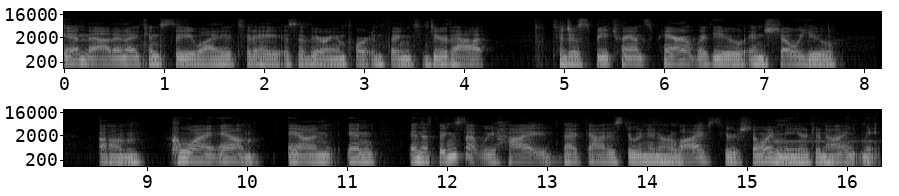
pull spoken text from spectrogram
in that. And I can see why today is a very important thing to do that, to just be transparent with you and show you um, who I am. And in, in the things that we hide that God is doing in our lives, He was showing me, you're denying me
